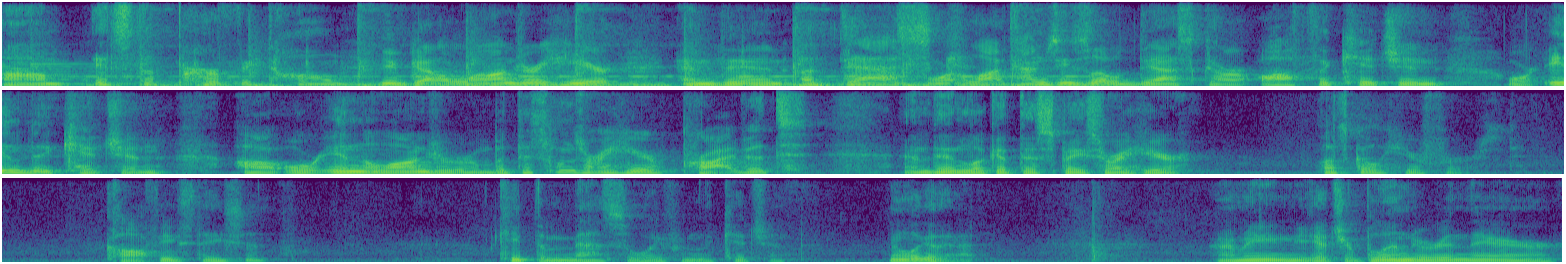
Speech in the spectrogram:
um, it's the perfect home. You've got a laundry here and then a desk. A lot of times these little desks are off the kitchen or in the kitchen uh, or in the laundry room, but this one's right here, private. And then look at this space right here. Let's go here first. Coffee station. Keep the mess away from the kitchen. Mean, look at that. I mean, you got your blender in there.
